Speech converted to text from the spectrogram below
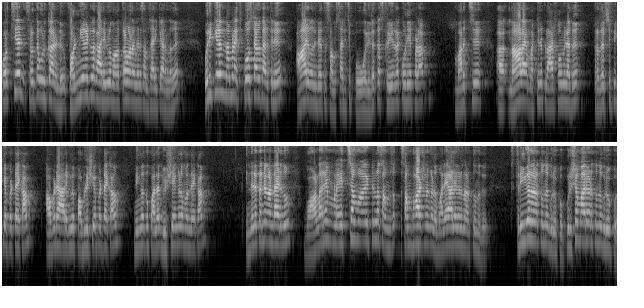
കുറച്ച് ഞാൻ ശ്രദ്ധ കൊടുക്കാറുണ്ട്. ഫണ്ണി ആയിട്ടുള്ള കാര്യങ്ങൾ മാത്രമാണ് അങ്ങനെ സംസാരിക്കാറുള്ളത്. ഒരിക്കലും നമ്മൾ എക്സ്പോസ്ഡ് ആകുന്ന തരത്തിൽ ആരും അതിന്റെ അകത്ത് സംസാരിച്ച് പോകൽ ഇതൊക്കെ സ്ക്രീൻ റെക്കോർഡ് ചെയ്യപ്പെടാം. മറിച്ച് നാളെ മറ്റൊരു പ്ലാറ്റ്ഫോമിൽ അത് പ്രദർശിപ്പിക്കപ്പെട്ടേക്കാം. അവിടെ ആരെങ്കിലും പബ്ലിഷ് ചെയ്യപ്പെട്ടേക്കാം. നിങ്ങൾക്ക് പല വിഷയങ്ങളും വന്നേക്കാം. ഇന്നലെ തന്നെ കണ്ടായിരുന്നു വളരെ മ്ലേച്ഛമായിട്ടുള്ള സംഭാഷണങ്ങൾ മലയാളികൾ നടത്തുന്നത്. സ്ത്രീകൾ നടത്തുന്ന ഗ്രൂപ്പ് പുരുഷന്മാർ നടത്തുന്ന ഗ്രൂപ്പ്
